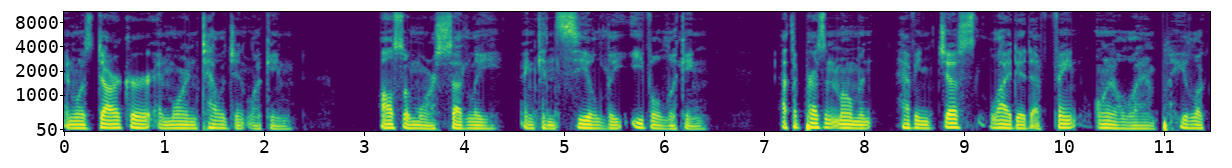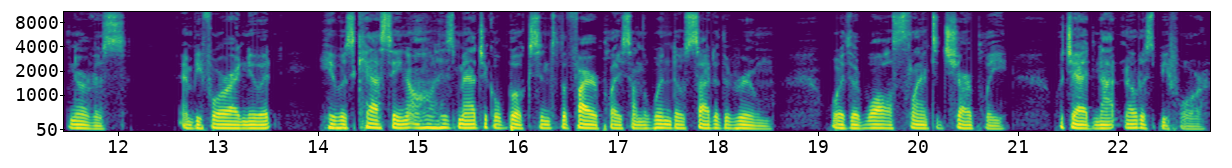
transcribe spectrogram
and was darker and more intelligent looking, also more subtly and concealedly evil looking. At the present moment, having just lighted a faint oil lamp, he looked nervous, and before I knew it, he was casting all his magical books into the fireplace on the window side of the room, where the wall slanted sharply, which I had not noticed before.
